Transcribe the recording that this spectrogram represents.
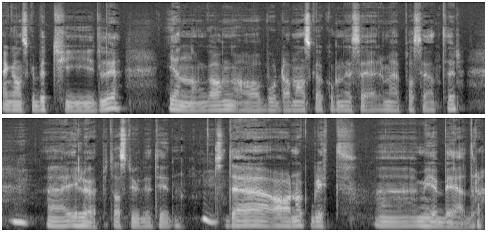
en ganske betydelig gjennomgang av hvordan man skal kommunisere med pasienter mm. eh, i løpet av studietiden. Mm. Så det har nok blitt eh, mye bedre.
